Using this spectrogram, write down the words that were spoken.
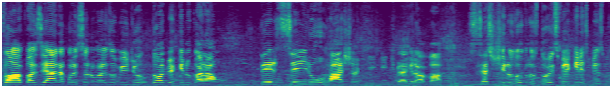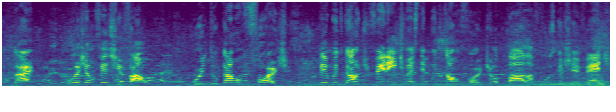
Fala rapaziada, começando mais um vídeo top aqui no canal. Terceiro racha aqui que a gente vai gravar. Se vocês assistiram os outros dois, foi aqui nesse mesmo lugar. Hoje é um festival, muito carro forte. Não tem muito carro diferente, mas tem muito carro forte. Opala, Fusca, Chevette,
